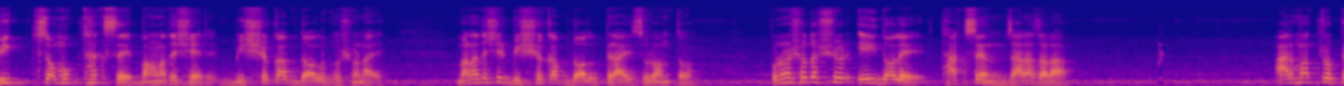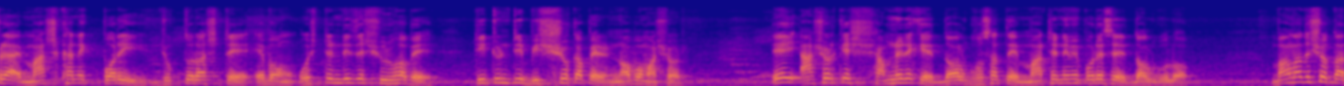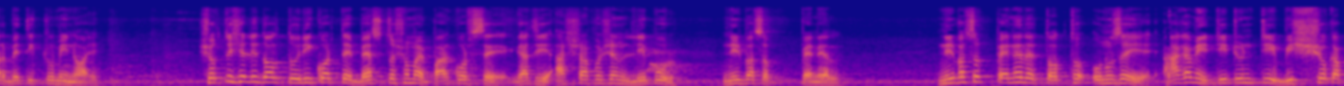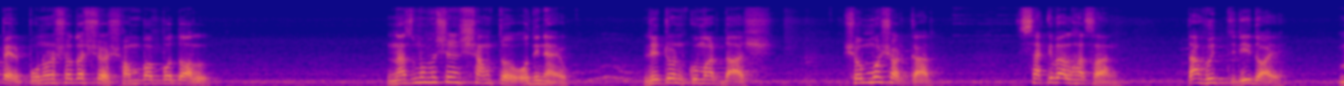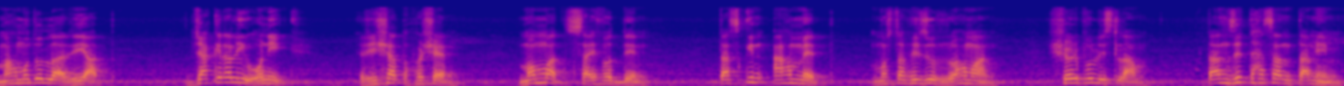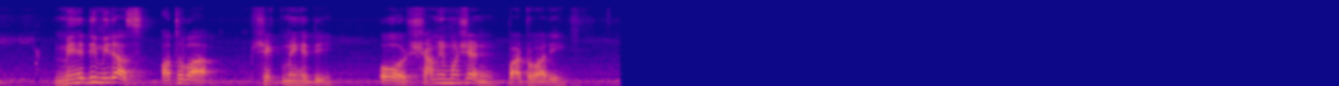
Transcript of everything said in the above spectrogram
Big চমক থাকছে বাংলাদেশের বিশ্বকাপ দল ঘোষণায়। বাংলাদেশের বিশ্বকাপ দল প্রায় চূড়ান্ত। পনেরো সদস্যর এই দলে থাকছেন যারা যারা। আর মাত্র প্রায় মাসখানেক পরেই যুক্তরাষ্ট্রে এবং ওয়েস্ট ইন্ডিজে শুরু হবে টি টোয়েন্টি বিশ্বকাপের নবম আসর। এই আসরকে সামনে রেখে দল ঘোষাতে মাঠে নেমে পড়েছে দলগুলো। বাংলাদেশও তার ব্যতিক্রমী নয়। শক্তিশালী দল তৈরি করতে ব্যস্ত সময় পার করছে গাজী আশরাফ হোসেন লিপুর নির্বাচক প্যানেল। নির্বাচক প্যানেলের তথ্য অনুযায়ী আগামী টি টোয়েন্টি বিশ্বকাপের পনেরো সদস্য সম্ভাব্য দল নাজমুল হোসেন শান্ত অধিনায়ক, লিটন কুমার দাস, সৌম্য সরকার, সাকিব আল হাসান, তাহিদ হৃদয়, মাহমুদুল্লাহ রিয়াদ, জাকির আলী অনিক, রিশাদ হোসেন মোহাম্মদ সাইফুদ্দিন, তাসকিন আহমেদ, মোস্তাফিজুর রহমান, শরীফুল ইসলাম, তানজিদ হাসান তামিম, মেহেদি মিরাজ অথবা শেখ মেহেদি ও শামীম হোসেন পাটোয়ারি।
